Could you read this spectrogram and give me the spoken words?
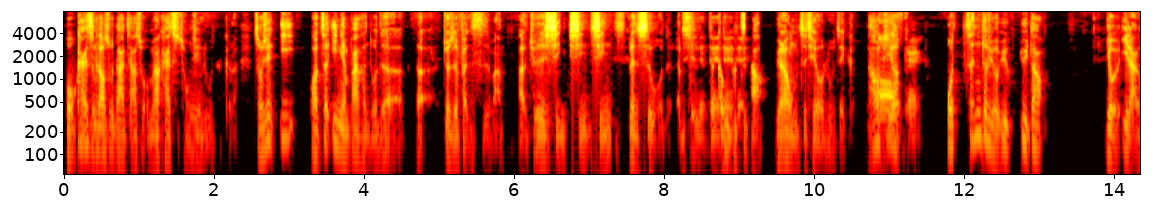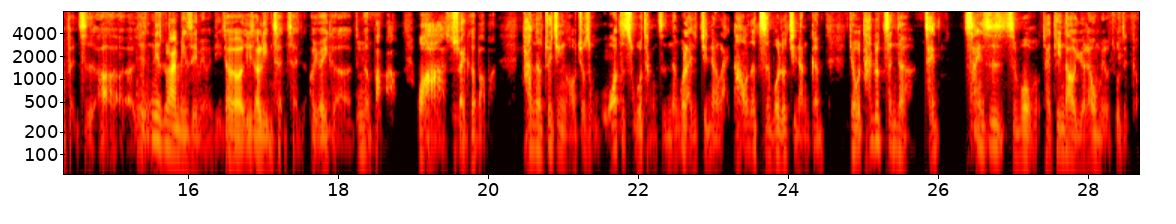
我开始告诉大家说，我们要开始重新录这个了。首先一，我这一年半很多的呃，就是粉丝嘛，啊、就是新新新认识我的人，是的，这根对对对。本不知道，原来我们之前有录这个。然后第二我真的有遇遇到有一两个粉丝啊，念出他的名字也没问题，叫做叫林晨晨哦，有一个这个嗯爸爸，哇，帅哥爸爸。他呢最近哦，就是我的所有场子能够来就尽量来，然后呢直播就尽量跟，结果他就真的才上一次直播才听到原来我们有做这个，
